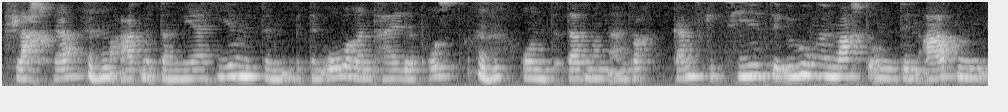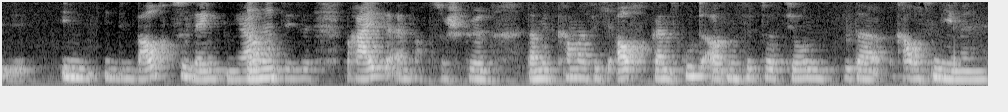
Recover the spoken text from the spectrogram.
flach. Ja? Mhm. Man atmet dann mehr hier mit dem, mit dem oberen Teil der Brust mhm. und dass man einfach ganz gezielte Übungen macht, um den Atem in, in den Bauch zu lenken, ja, mhm. und diese Breite einfach zu spüren. Damit kann man sich auch ganz gut aus einer Situation wieder rausnehmen.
